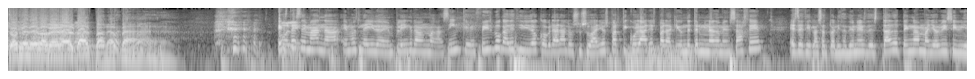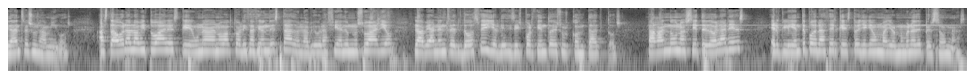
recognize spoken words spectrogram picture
Torre de Babel al para, para. Esta Ole. semana hemos leído en Playground Magazine que Facebook ha decidido cobrar a los usuarios particulares para que un determinado mensaje, es decir, las actualizaciones de estado, tengan mayor visibilidad entre sus amigos. Hasta ahora lo habitual es que una nueva actualización de estado en la biografía de un usuario la vean entre el 12 y el 16% de sus contactos. Pagando unos 7 dólares, el cliente podrá hacer que esto llegue a un mayor número de personas.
